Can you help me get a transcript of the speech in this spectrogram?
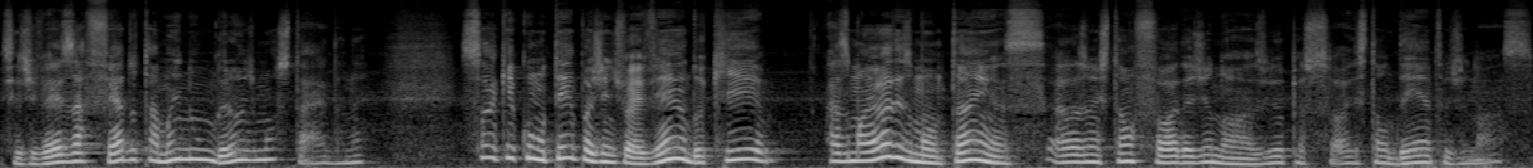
Se tiveres a fé do tamanho de um grão de mostarda, né? Só que com o tempo a gente vai vendo que as maiores montanhas, elas não estão fora de nós, viu, pessoal? Elas estão dentro de nós.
